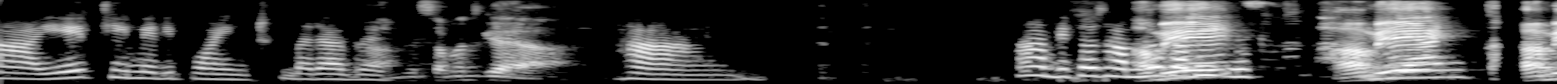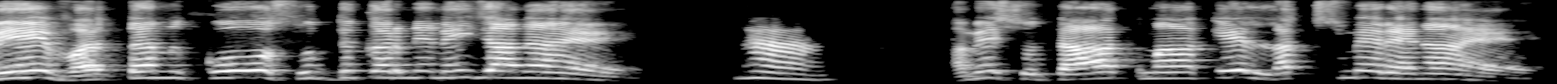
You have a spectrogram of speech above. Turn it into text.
हाँ ये थी मेरी पॉइंट बराबर। हाँ, समझ गया। हाँ। हाँ बिकॉज़ हम लोग हमें- इस हमें हमें वर्तन को शुद्ध करने नहीं जाना है। हाँ। हमें शुद्धात्मा के लक्ष्य में रहना है।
